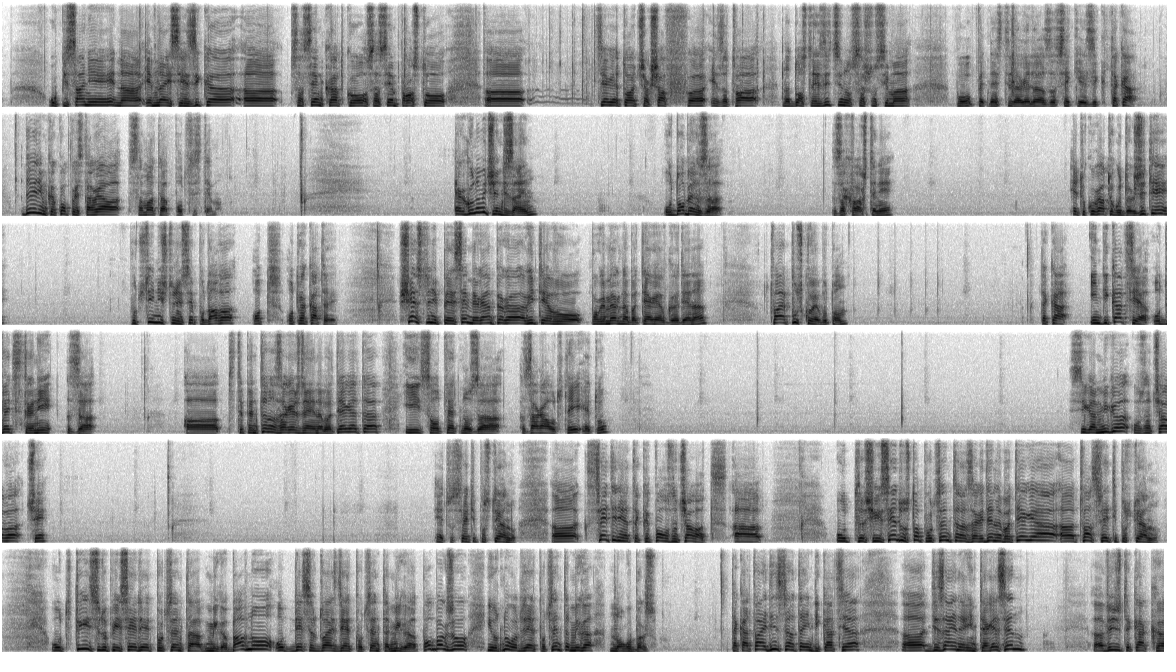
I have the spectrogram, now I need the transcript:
описание на 11 езика, а, съвсем кратко, съвсем просто. А, целият този чаршав е затова на доста езици, но всъщност има по 15 реда за всеки език. Така, да видим какво представлява самата подсистема. Ергономичен дизайн, удобен за захващане. Ето когато го държите, почти нищо не се подава от, от ръката ви. 650 мА литиево полимерна батерия вградена. Това е пусковия бутон. Така, индикация от двете страни за а, степента на зареждане на батерията и съответно за, за работата й. Ето. Сега мига означава, че Ето, свети постоянно. А, светенията какво означават? А, от 60 до 100% заредена батерия, а, това свети постоянно. От 30 до 59% мига бавно, от 10 до 29% мига по-бързо и от 0 до 9% мига много бързо. Така, това е единствената индикация. Дизайнът е интересен. Виждате как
